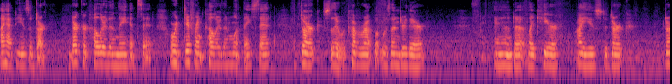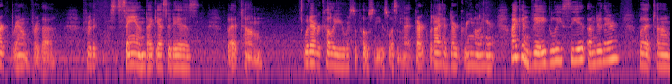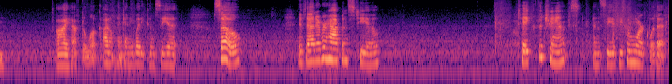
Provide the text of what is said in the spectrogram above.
I had to use a dark darker color than they had said, or a different color than what they said dark so that it would cover up what was under there. And uh, like here, I used a dark, dark brown for the for the sand, I guess it is. But um, whatever color you were supposed to use wasn't that dark, but I had dark green on here. I can vaguely see it under there, but um, I have to look. I don't think anybody can see it. So, if that ever happens to you, take the chance and see if you can work with it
